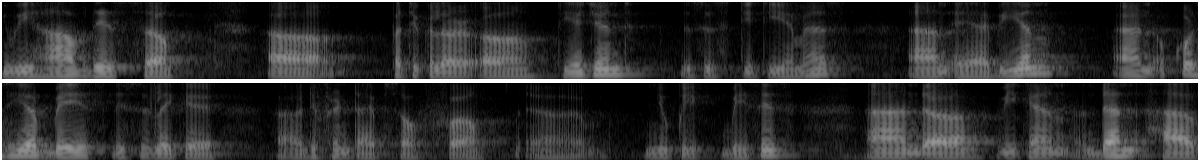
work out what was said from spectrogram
we have this uh, Uh, particular uh, reagent. This is TTMS and AIBN and of course here base this is like a uh, different types of uh, nucleic bases. And we can then have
